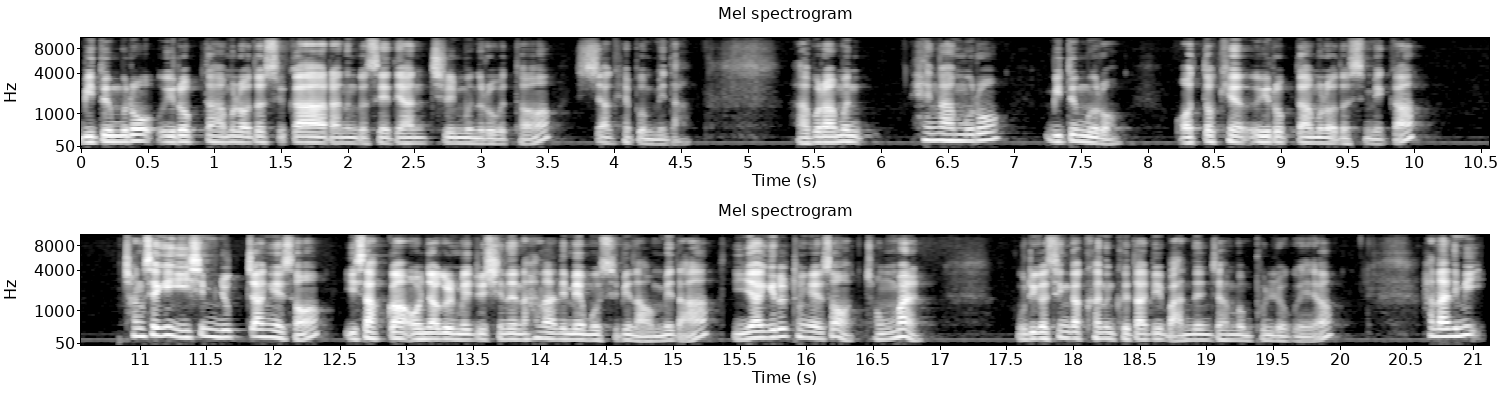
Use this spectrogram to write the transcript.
믿음으로 의롭다함을 얻었을까라는 것에 대한 질문으로부터 시작해 봅니다. 아브라함은 행함으로 믿음으로 어떻게 의롭다함을 얻었습니까? 창세기 26장에서 이삭과 언약을 맺으시는 하나님의 모습이 나옵니다. 이야기를 통해서 정말 우리가 생각하는 그 답이 맞는지 한번 보려고 해요. 하나님이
